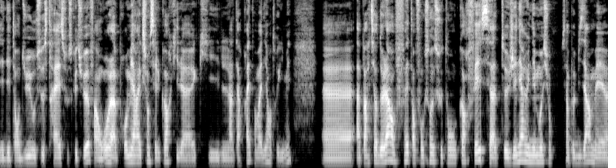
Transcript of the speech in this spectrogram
est détendu ou se stresse ou ce que tu veux. Enfin, en gros, la première action, c'est le corps qui l'interprète, on va dire entre guillemets. Euh, à partir de là, en fait, en fonction de ce que ton corps fait, ça te génère une émotion. C'est un peu bizarre, mais euh,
